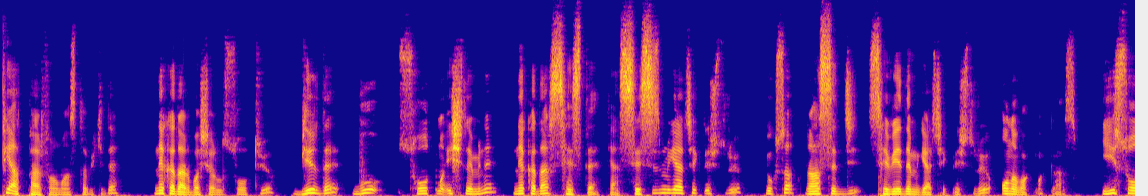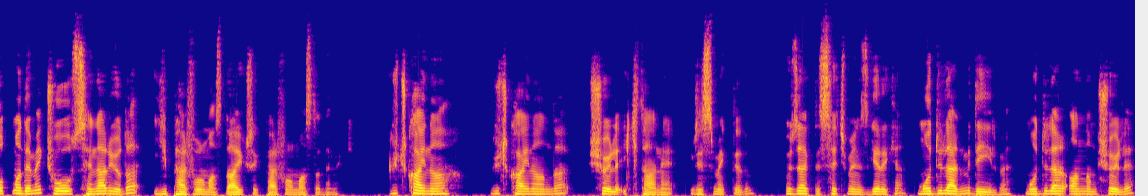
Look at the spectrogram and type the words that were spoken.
fiyat performans tabii ki de ne kadar başarılı soğutuyor. Bir de bu soğutma işlemini ne kadar seste yani sessiz mi gerçekleştiriyor yoksa rahatsız edici seviyede mi gerçekleştiriyor ona bakmak lazım. İyi soğutma demek çoğu senaryoda iyi performans, daha yüksek performans da demek. Güç kaynağı, güç kaynağında şöyle iki tane resim ekledim. Özellikle seçmeniz gereken modüler mi değil mi? Modüler anlamı şöyle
